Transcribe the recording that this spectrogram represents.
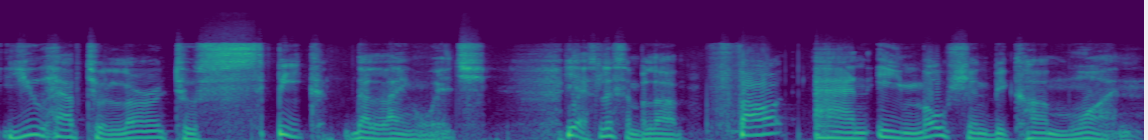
you have to learn to speak the language. Yes, listen, beloved, thought and emotion become one.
